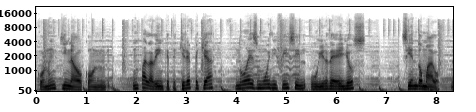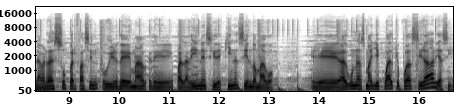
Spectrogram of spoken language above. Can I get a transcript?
con un Kina o con un paladín que te quiere pequear, no es muy difícil huir de ellos siendo mago. La verdad es súper fácil huir de, de, paladines y de kinas siendo mago. Eh, algunas Magic que puedas tirar y así.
